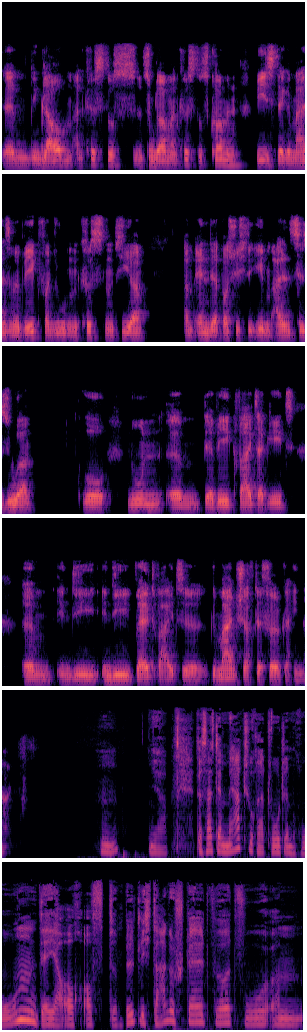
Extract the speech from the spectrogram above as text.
ähm, den Glauben an Christus, zum Glauben an Christus kommen. Wie ist der gemeinsame Weg von Juden und Christen? Und hier am Ende der Postgeschichte eben allen Zäsur, wo nun ähm, der Weg weitergeht ähm, in, die, in die weltweite Gemeinschaft der Völker hinein. Hm. Ja, das heißt, der Märtyrertod in Rom, der ja auch oft bildlich dargestellt wird, wo ähm,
